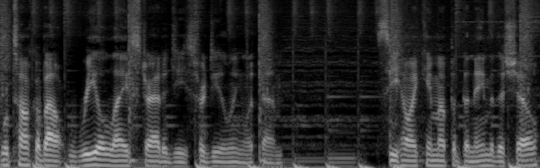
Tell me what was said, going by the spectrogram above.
we'll talk about real life strategies for dealing with them. See how I came up with the name of the show?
